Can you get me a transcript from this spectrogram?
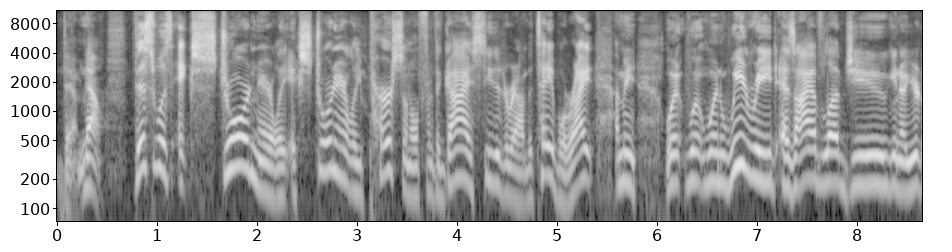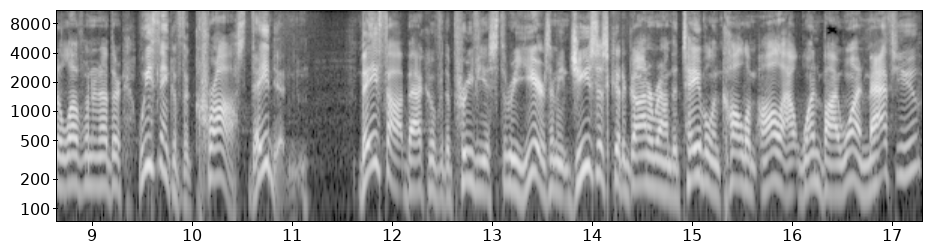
them. Now, this was extraordinarily, extraordinarily personal for the guys seated around the table, right? I mean, when, when, we read, as I have loved you, you know, you're to love one another, we think of the cross. They didn't. They thought back over the previous three years. I mean, Jesus could have gone around the table and called them all out one by one. Matthew,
